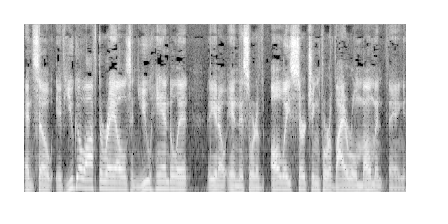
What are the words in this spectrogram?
And so if you go off the rails and you handle it, you know, in this sort of always searching for a viral moment thing,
